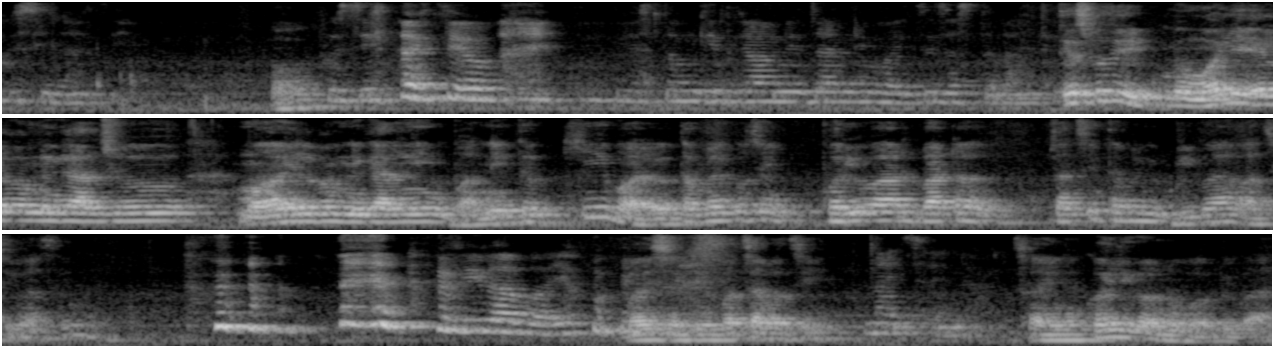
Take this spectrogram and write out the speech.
खुसी लाग्थ्यो? खुसी लाग्थ्यो। गीत गाउने जान्ने जस्तो लाग्थ्यो। त्यसपछि मैले एल्बम निकाल्छु म एल्बम निकाल्ने भन्ने त्यो के भयो? तपाईँको चाहिँ परिवारबाट साँच्चै तपाईँको विवाह भएको छ छैन विवाह भयो। भइसक्यो बच्चा बच्ची छैन। कहिले गर्नुभयो विवाह?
